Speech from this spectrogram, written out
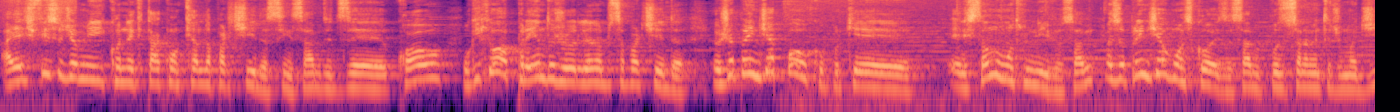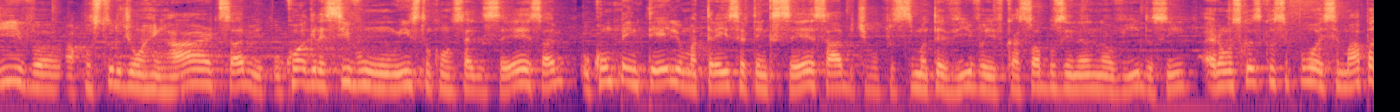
Aí é difícil de eu me conectar com aquela partida, assim, sabe? De dizer qual. O que, que eu aprendo olhando essa partida? Eu já aprendi há pouco, porque eles estão num outro nível, sabe? Mas eu aprendi algumas coisas, sabe? O posicionamento de uma diva, a postura de um Reinhardt, sabe? O quão agressivo um Winston consegue ser, sabe? O quão pentelho uma Tracer tem que ser, sabe? Tipo, pra se manter viva e ficar só buzinando no ouvido, assim. Eram umas coisas que você, pô, esse mapa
